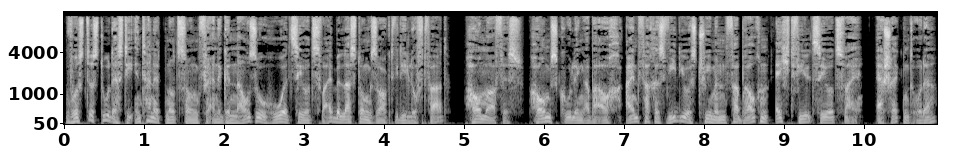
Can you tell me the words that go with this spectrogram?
Wusstest du, dass die Internetnutzung für eine genauso hohe CO2-Belastung sorgt wie die Luftfahrt? Homeoffice, Homeschooling, aber auch einfaches Videostreamen verbrauchen echt viel CO2. Erschreckend, oder?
